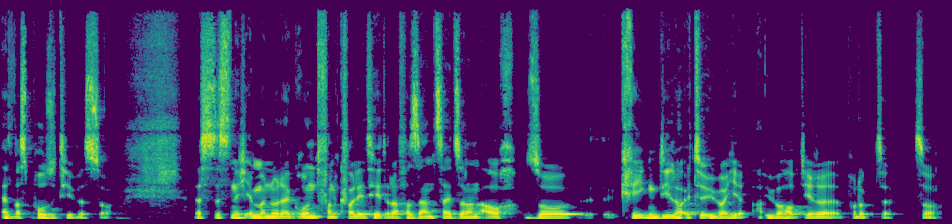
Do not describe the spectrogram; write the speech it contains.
etwas Positives so. Das ist nicht immer nur der Grund von Qualität oder Versandzeit, sondern auch so, kriegen die Leute über hier, überhaupt ihre Produkte so.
